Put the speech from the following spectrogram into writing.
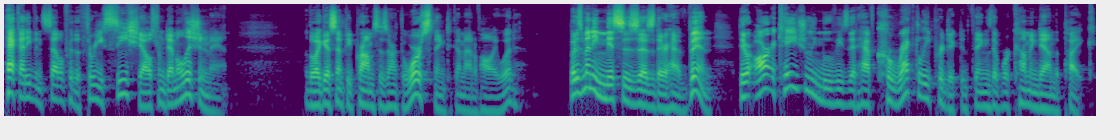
Heck, I'd even settle for the three seashells from Demolition Man. Although I guess empty promises aren't the worst thing to come out of Hollywood. But as many misses as there have been, there are occasionally movies that have correctly predicted things that were coming down the pike.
